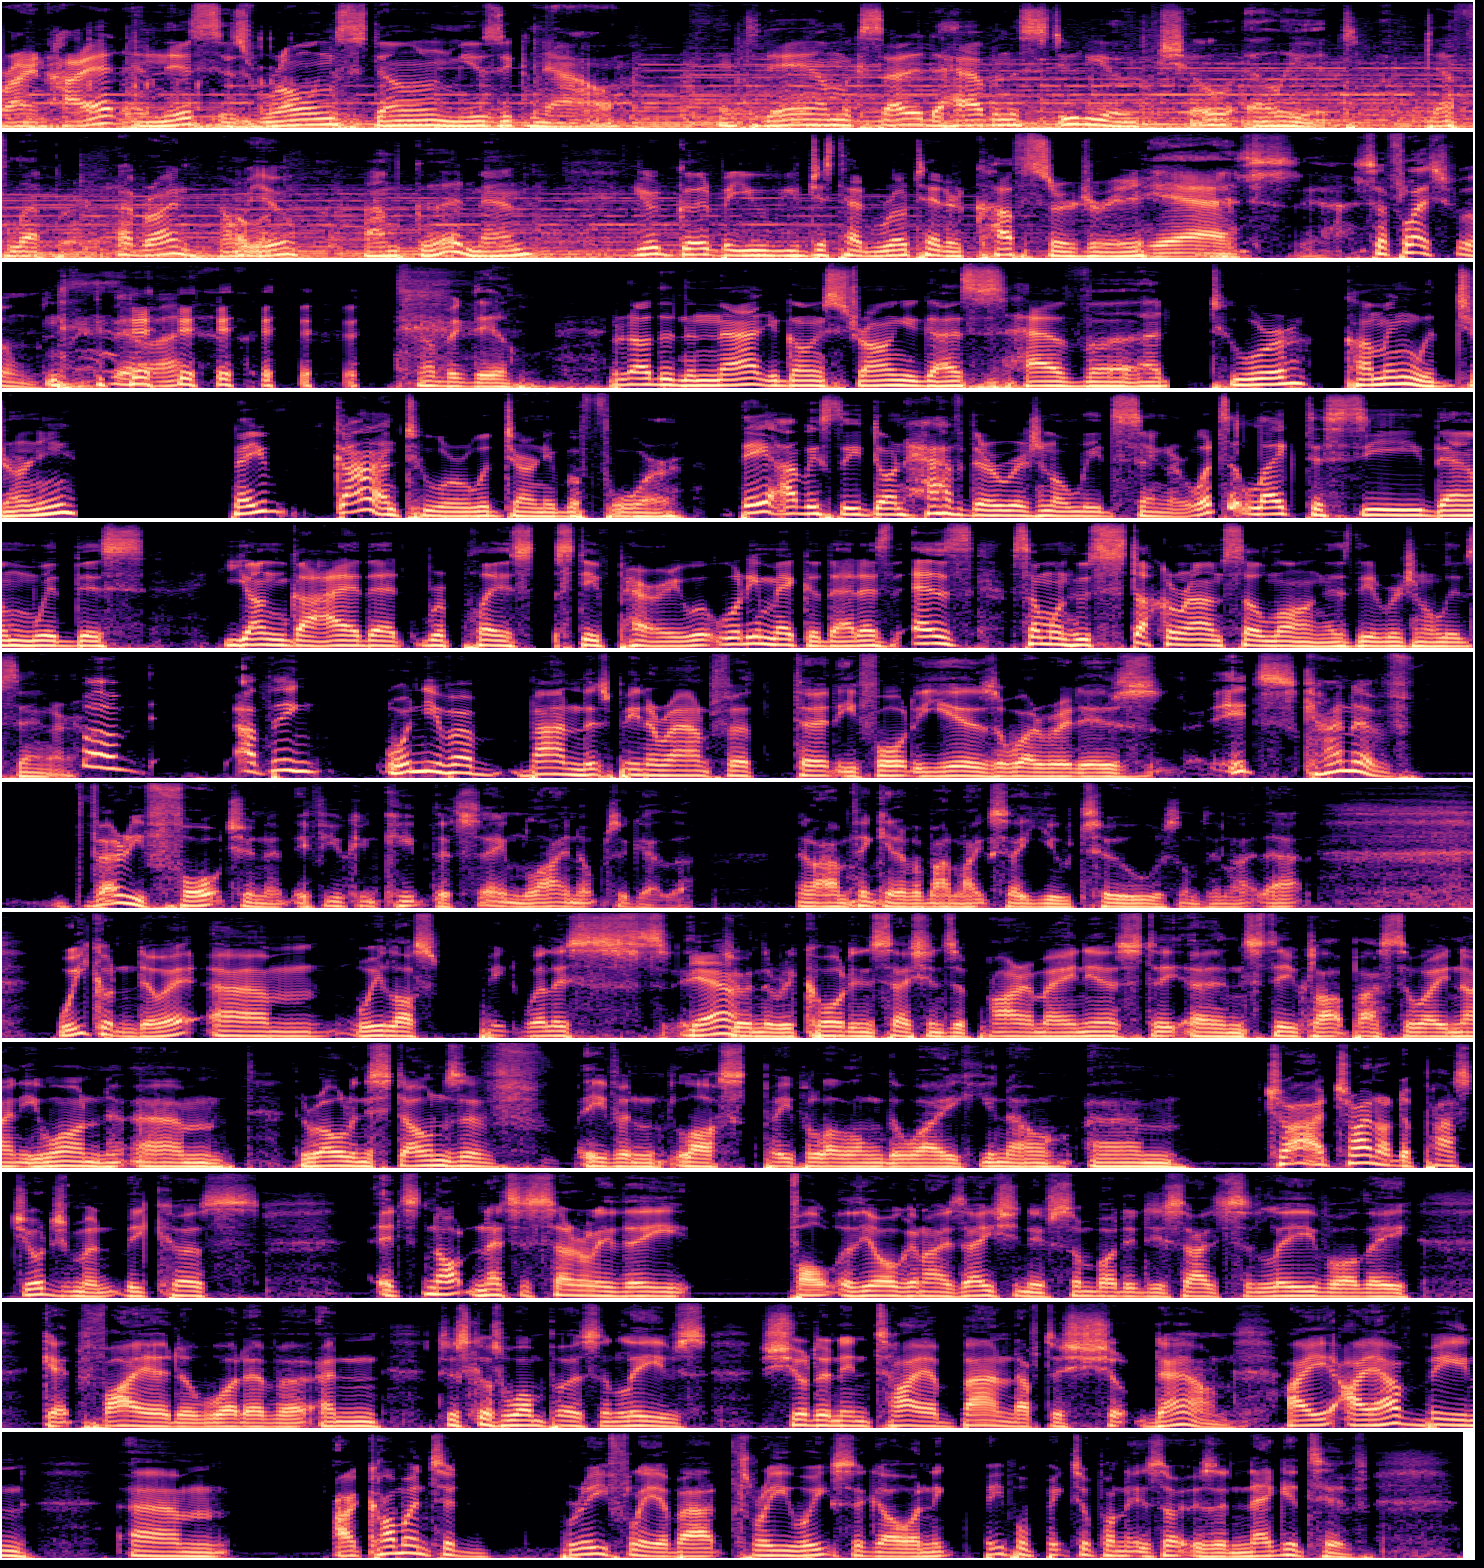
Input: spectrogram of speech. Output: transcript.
Brian Hiatt, and this is Rolling Stone Music Now. And today I'm excited to have in the studio Joe Elliott of Def Leppard. Hi, Brian. How are you? I'm good, man. You're good, but you you just had rotator cuff surgery. Yeah, it's, yeah, it's a flesh wound. Yeah, right. no big deal. But other than that, you're going strong. You guys have a, a tour coming with Journey. Now you've gone on tour with Journey before. They obviously don't have their original lead singer. What's it like to see them with this young guy that replaced Steve Perry? What, what do you make of that as as someone who's stuck around so long as the original lead singer? Well, I think when you've a band that's been around for 30, 40 years or whatever it is, it's kind of very fortunate if you can keep the same lineup together. And I'm thinking of a band like, say, U2 or something like that. We couldn't do it. Um, we lost Pete Willis Yeah. during the recording sessions of Pyromania, and Steve Clark passed away in '91. Um, the Rolling Stones have even lost people along the way. You know, um, try try not to pass judgment because it's not necessarily the fault of the organization if somebody decides to leave or they get fired or whatever. And just because one person leaves should an entire band have to shut down? I i have been um i commented briefly about three weeks ago, and people picked up on it as though it was a negative,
